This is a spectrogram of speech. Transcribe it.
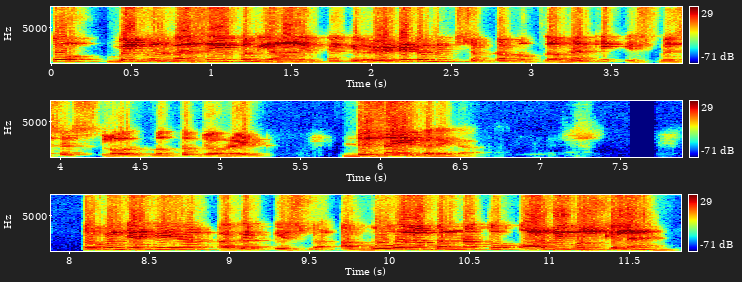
तो बिल्कुल वैसे ही अपन यहाँ लिखते हैं कि रेट डिटर्मिनिंग स्टेप का मतलब है कि इसमें से स्लो मतलब जो रेट डिसाइड करेगा। तो अपन कहेंगे यार, अगर इसमें, अब वो वाला बनना तो और भी मुश्किल है।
